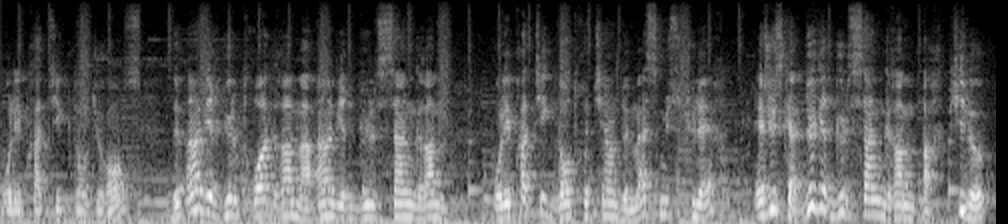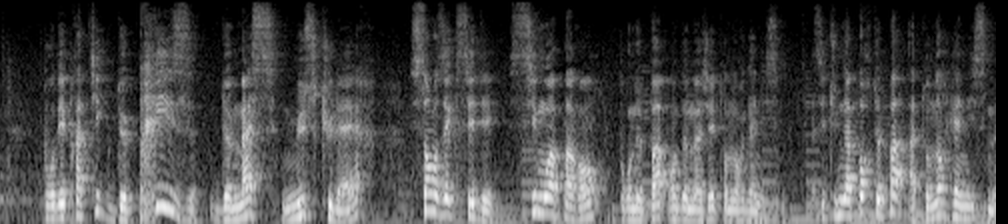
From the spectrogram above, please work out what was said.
pour les pratiques d'endurance, de 1,3 g à 1,5 g pour les pratiques d'entretien de masse musculaire et jusqu'à 2,5 g par kilo pour des pratiques de prise de masse musculaire sans excéder 6 mois par an pour ne pas endommager ton organisme. Si tu n'apportes pas à ton organisme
